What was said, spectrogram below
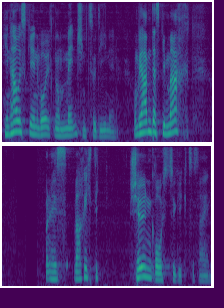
hinausgehen wollten, um Menschen zu dienen. Und wir haben das gemacht Und es war richtig schön, großzügig zu sein.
